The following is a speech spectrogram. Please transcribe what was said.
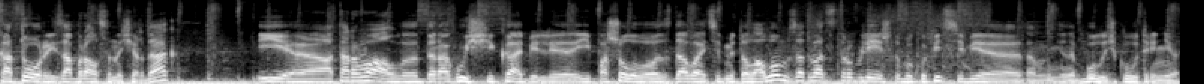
который забрался на чердак, и э, оторвал дорогущий кабель э, и пошел его сдавать в металлолом за 20 рублей, чтобы купить себе э, там, не знаю, булочку утреннюю.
